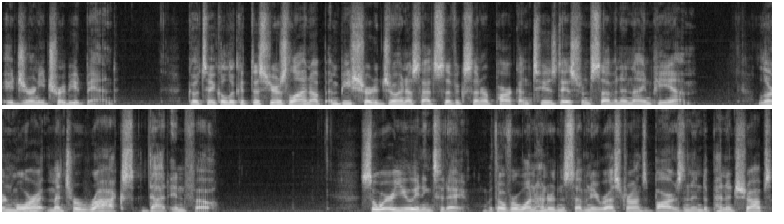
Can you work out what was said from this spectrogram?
a Journey tribute band. Go take a look at this year's lineup and be sure to join us at Civic Center Park on Tuesdays from 7 to 9 p.m. Learn more at mentorrocks.info. So, where are you eating today? With over 170 restaurants, bars, and independent shops,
